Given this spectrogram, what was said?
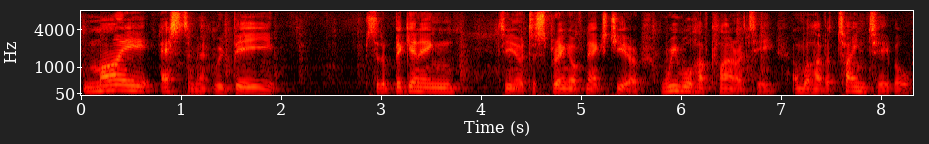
My estimate would be sort of beginning you know, to spring of next year, we will have clarity and we'll have a timetable.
